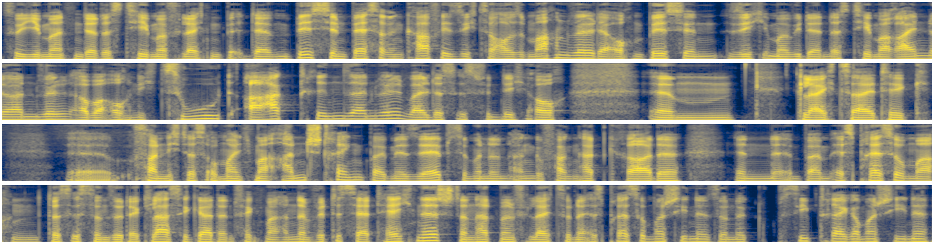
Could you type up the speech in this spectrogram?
so jemanden, der das Thema vielleicht, ein, der ein bisschen besseren Kaffee sich zu Hause machen will, der auch ein bisschen sich immer wieder in das Thema reinnörden will, aber auch nicht zu arg drin sein will, weil das ist, finde ich, auch ähm, gleichzeitig äh, fand ich das auch manchmal anstrengend bei mir selbst, wenn man dann angefangen hat, gerade in, äh, beim Espresso machen, das ist dann so der Klassiker, dann fängt man an, dann wird es sehr technisch, dann hat man vielleicht so eine Espresso-Maschine, so eine Siebträgermaschine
